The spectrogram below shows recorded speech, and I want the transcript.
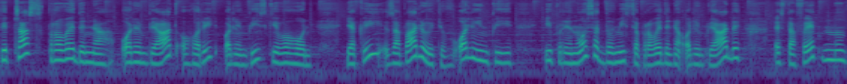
Під час проведення Олімпіад горить олімпійський вогонь, який запалюють в Олімпії і приносять до місця проведення Олімпіади естафетною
